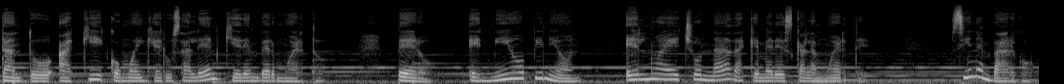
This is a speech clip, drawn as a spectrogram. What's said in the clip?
tanto aquí como en Jerusalén, quieren ver muerto. Pero, en mi opinión, él no ha hecho nada que merezca la muerte. Sin embargo,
